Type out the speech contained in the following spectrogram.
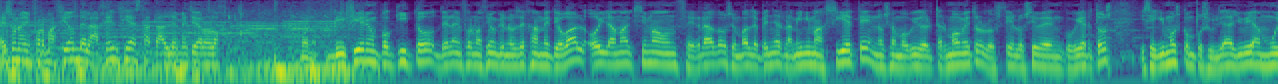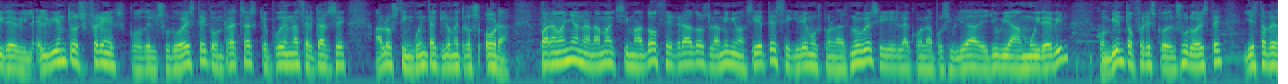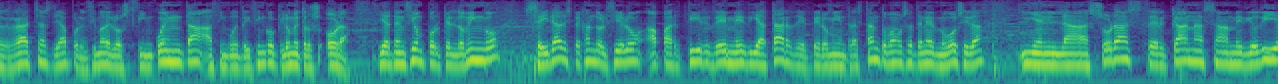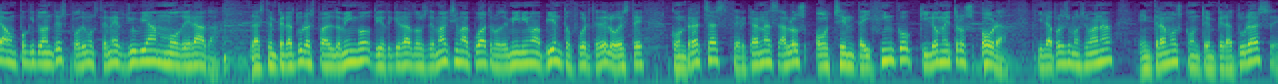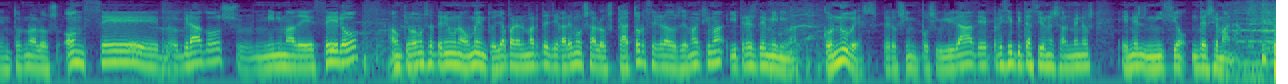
Es una información de la Agencia Estatal de Meteorología. Bueno, difiere un poquito de la información que nos deja Meteoval. Hoy la máxima 11 grados en Valdepeñas, la mínima 7. No se ha movido el termómetro, los cielos siguen cubiertos y seguimos con posibilidad de lluvia muy débil. El viento es fresco del suroeste con rachas que pueden acercarse a los 50 kilómetros hora. Para mañana la máxima 12 grados, la mínima 7. Seguiremos con las nubes y con la posibilidad de lluvia muy débil, con viento fresco del suroeste y esta vez rachas ya por encima de los 50 a 55 kilómetros hora. Y atención porque el domingo se irá despejando el cielo a partir de media tarde, pero mientras tanto vamos a tener nubosidad y en las horas cercanas a mediodía, un poquito antes, podemos tener lluvia moderada. Las temperaturas para el domingo, 10 grados de máxima, 4 de mínima, viento fuerte del oeste, con rachas cercanas a los 85 kilómetros hora. Y la próxima semana entramos con temperaturas en torno a los 11 grados, mínima de cero, aunque vamos a tener un aumento. Ya para el martes llegaremos a los 14 grados de máxima y 3 de mínima, con nubes, pero sin posibilidad de precipitaciones al menos en el de semana.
